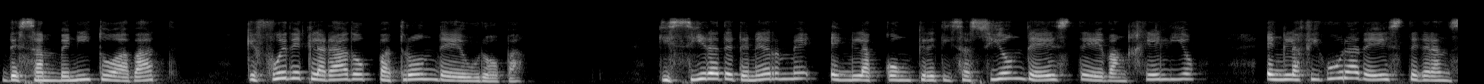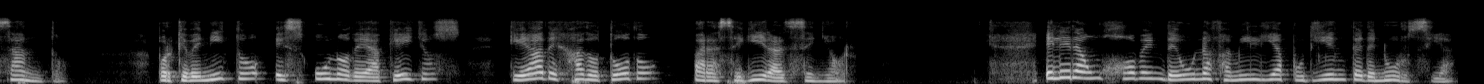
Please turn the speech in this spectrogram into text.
de San Benito Abad, que fue declarado patrón de Europa. Quisiera detenerme en la concretización de este Evangelio en la figura de este gran santo, porque Benito es uno de aquellos que ha dejado todo para seguir al Señor. Él era un joven de una familia pudiente de Nurcia,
